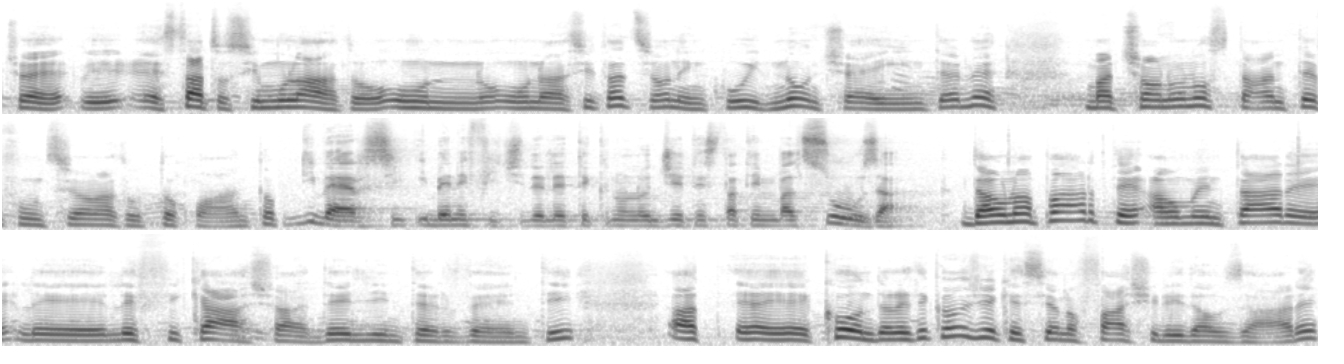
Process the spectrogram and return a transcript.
cioè eh, è stato simulato un, una situazione in cui non c'è internet, ma ciò nonostante funziona tutto quanto. Diversi i benefici delle tecnologie testate in Valsusa. Da una parte aumentare l'efficacia degli interventi, eh, con delle tecnologie che siano facili da usare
